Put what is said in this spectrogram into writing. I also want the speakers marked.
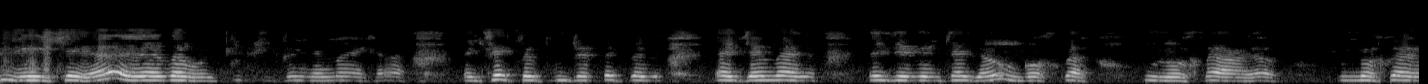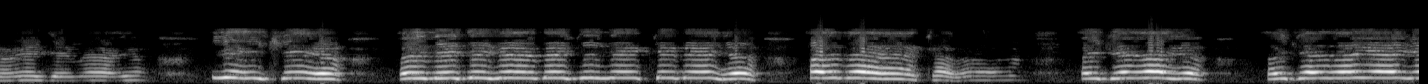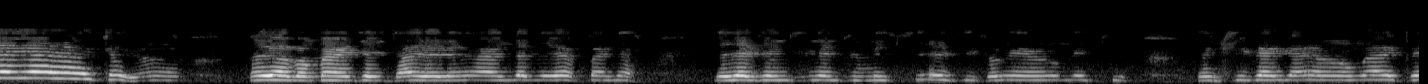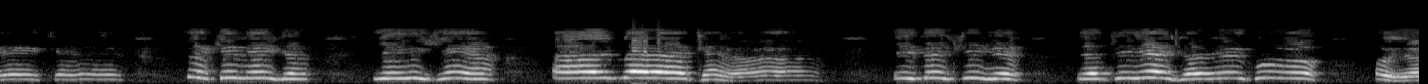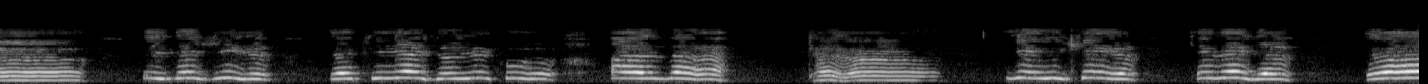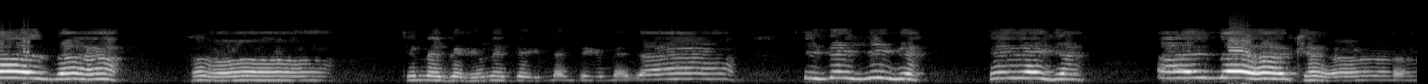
Speaker 1: Neyse arabamı kullanmaya kadar çok çok çok çok Ecemel Ecemel Unokla Unokla Unokla Ecemel Neyse Ödeyeceğim ödeyeceğim kemere Allah'a kadar çekiyorum. Arabama cesaretini anlatıyor bana. Dedim me, cümlesi çıkamıyorum için. Meksika olmay peki. Bakın yeni şey anlatıyor. İşte size yapıyor. Yapıyor. Oyun. Oya, İdesiyle yapıya göre almaya karar. Gelişe temelde almaya karar. Temelde, temelde, temelde, temelde. İdesiyle temelde almaya karar.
